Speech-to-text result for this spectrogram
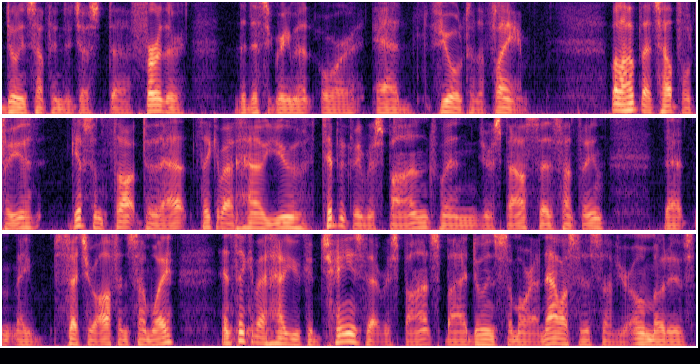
doing something to just uh, further the disagreement or add fuel to the flame. Well, I hope that's helpful to you. Give some thought to that. Think about how you typically respond when your spouse says something that may set you off in some way, and think about how you could change that response by doing some more analysis of your own motives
